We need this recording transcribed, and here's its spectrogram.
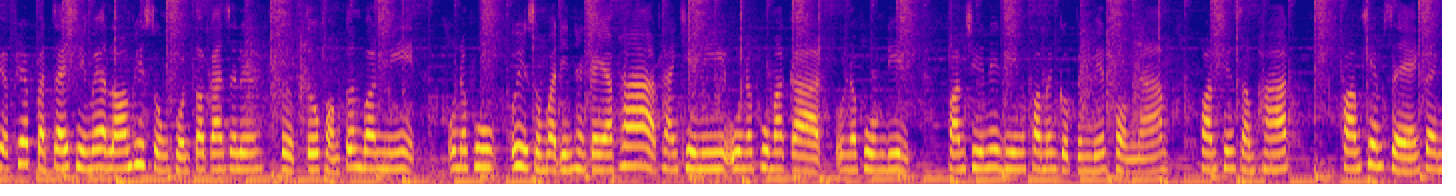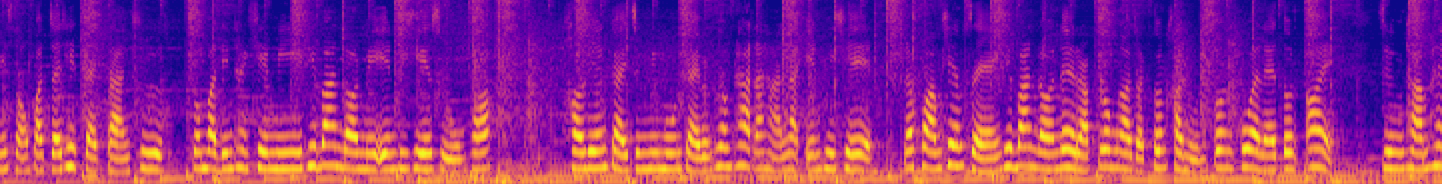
รียบเทียบปัจจัยสิ่งแวดล้อมที่ส่งผลต่อการเจริญเติบโตของต้นบอลมี อุณหภูมิอุยสมบัติดินทางกายภาพ ทางเคมี อุณหภูมิอากาศ อุณหภูมิดิน ความชื้นในดิน ความเป็นกรดเป็นเม็ดของน้ำความชื้นสัมพัทธ์ความเข้มแสง แต่มี 2 ปัจจัยที่แตกต่าง คือ สมบัติดินทางเคมีที่บ้านดอนมี NPK สูง เพราะเขาเลี้ยงไก่จึงมีมูลไก่เป็นเพิ่มธาตุอาหารหลัก NPK และความเข้มแสงที่บ้านดอนได้รับร่มเงาจากต้นขนุน ต้นกล้วย และต้นอ้อย จึงทำให้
